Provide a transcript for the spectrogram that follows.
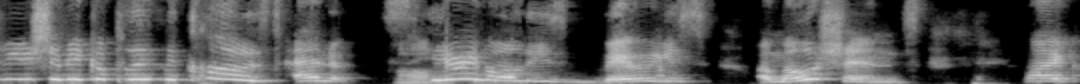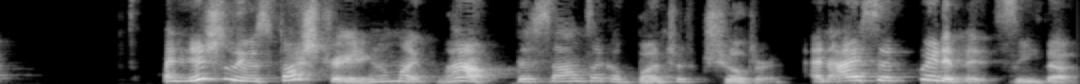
you should be completely closed. And Uh-huh. hearing all these various emotions, like initially it was frustrating. I'm like, wow, this sounds like a bunch of children. And I said, wait a minute, Smitha,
